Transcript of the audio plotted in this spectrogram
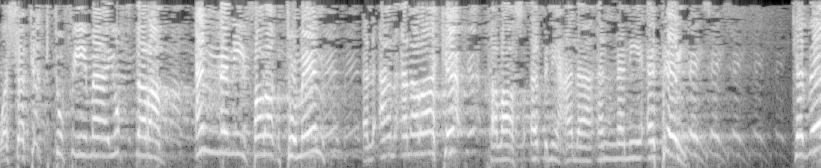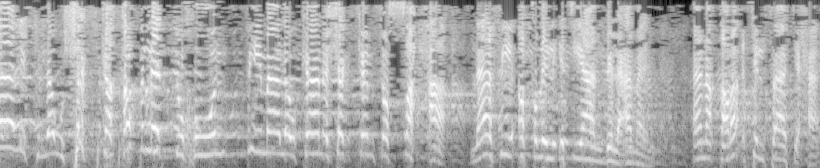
وشككت فيما يفترض أنني فرغت منه الآن أنا راكع. خلاص أبني على أنني أتيت. كذلك لو شك قبل الدخول فيما لو كان شكا في الصحة لا في أصل الإتيان بالعمل. أنا قرأت الفاتحة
